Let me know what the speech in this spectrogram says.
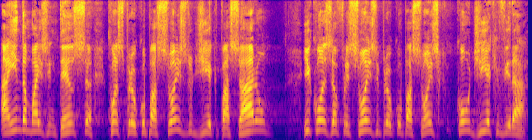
ainda mais intensa com as preocupações do dia que passaram e com as aflições e preocupações com o dia que virá.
